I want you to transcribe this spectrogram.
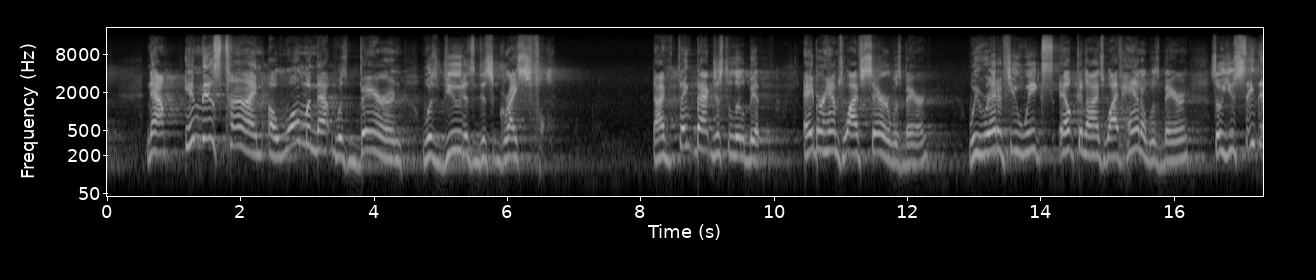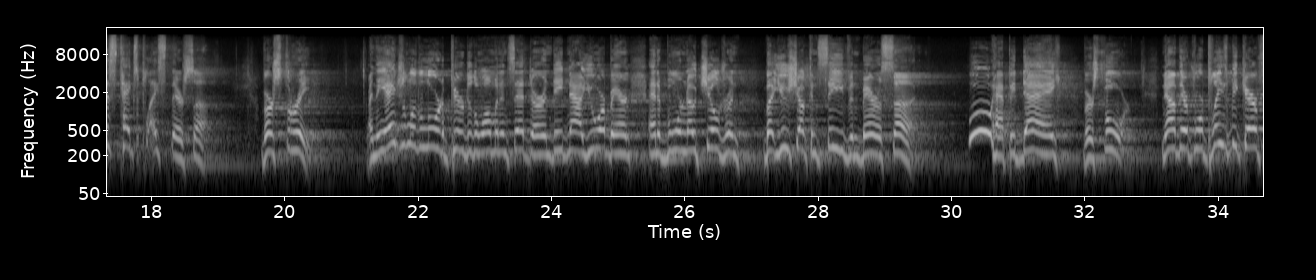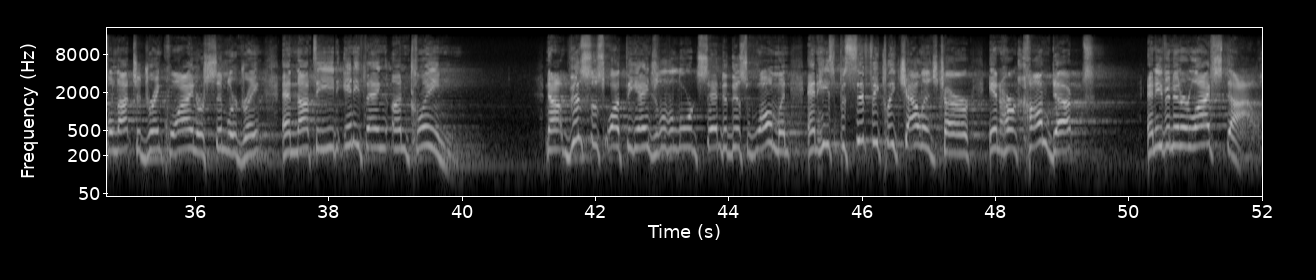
Now, in this time, a woman that was barren was viewed as disgraceful. Now, I think back just a little bit. Abraham's wife Sarah was barren. We read a few weeks, Elkanah's wife Hannah was barren. So you see, this takes place there, son. Verse 3 And the angel of the Lord appeared to the woman and said to her, Indeed, now you are barren and have borne no children, but you shall conceive and bear a son. Woo, happy day. Verse 4. Now, therefore, please be careful not to drink wine or similar drink and not to eat anything unclean. Now, this is what the angel of the Lord said to this woman, and he specifically challenged her in her conduct and even in her lifestyle.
